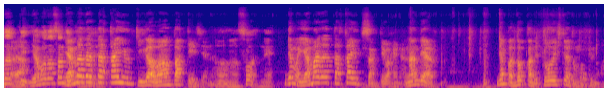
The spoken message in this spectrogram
田って山田さんって言山田孝之がワンパッケージやな。うんそうだね。でも山田孝之さんって言わへんな。なんでやろ。やっぱどっかで遠い人やと思ってるのか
